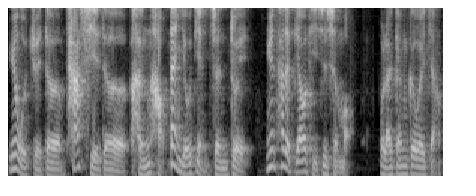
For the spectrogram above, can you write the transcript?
因为我觉得他写得很好，但有点针对。因为它的标题是什么？我来跟各位讲，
